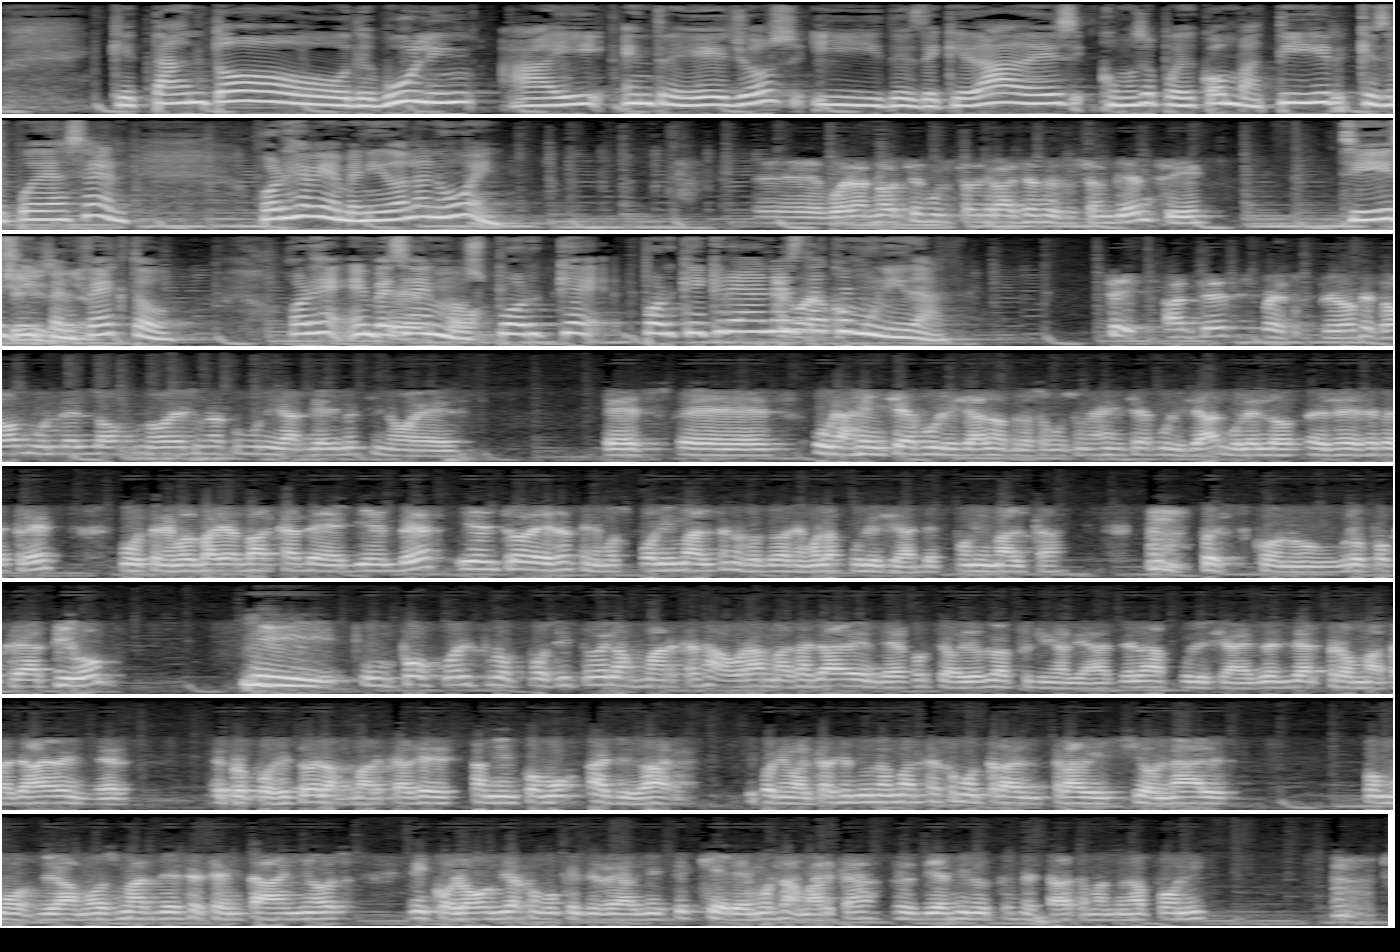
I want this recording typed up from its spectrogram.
¿Qué tanto de bullying hay entre ellos y desde qué edades? ¿Cómo se puede combatir? ¿Qué se puede hacer? Jorge, bienvenido a la nube. Eh, buenas noches, muchas gracias. ¿Me escuchan bien? Sí. Sí, sí, Sí, señor. perfecto. Jorge, empecemos. Eso. ¿Por qué, ¿Por qué crean Sí, esta bueno. comunidad? Sí, antes, pues primero que todo, Mundo no es una comunidad gamer, sino es, es, es una agencia de publicidad. Nosotros somos una agencia de publicidad, del Love SSP3. Como tenemos varias marcas de Bienver y dentro de esas tenemos Pony Malta. Nosotros hacemos la publicidad de Pony Malta, pues con un grupo creativo. Y un poco el propósito de las marcas ahora, más allá de vender, porque hoy la finalidad de la publicidad es vender, pero más allá de vender, el propósito de las marcas es también como ayudar. Y Pony Malta siendo una marca como tra- tradicional, como llevamos más de 60 años en Colombia, como que realmente queremos la marca, pues 10 minutos me estaba tomando una pony,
